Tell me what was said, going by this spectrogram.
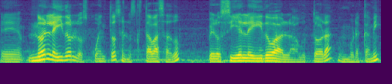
eh, no he leído los cuentos en los que está basado, pero sí he leído a la autora, Murakami,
